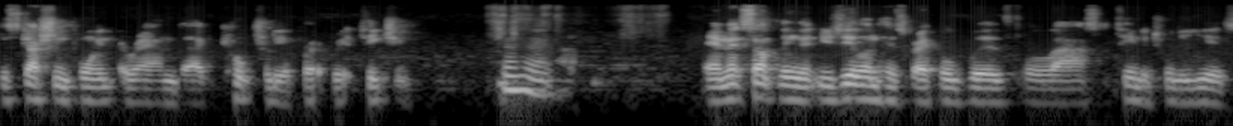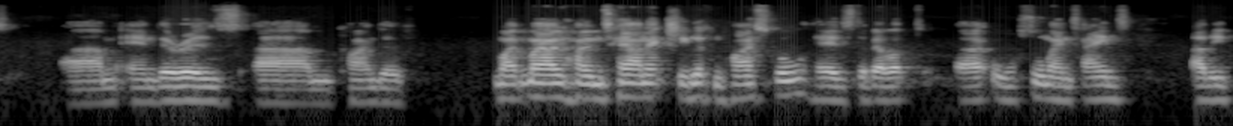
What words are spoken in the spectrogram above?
discussion point around uh, culturally appropriate teaching. Mm-hmm. And that's something that New Zealand has grappled with for the last 10 to 20 years. Um, and there is um, kind of my, my own hometown, actually, Lytton High School, has developed uh, or still maintains uh, the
